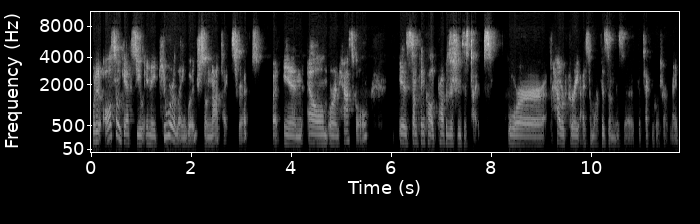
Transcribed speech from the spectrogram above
What it also gets you in a pure language, so not TypeScript, but in Elm or in Haskell, is something called propositions as types or Howard Curry isomorphism is a, the technical term, right?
